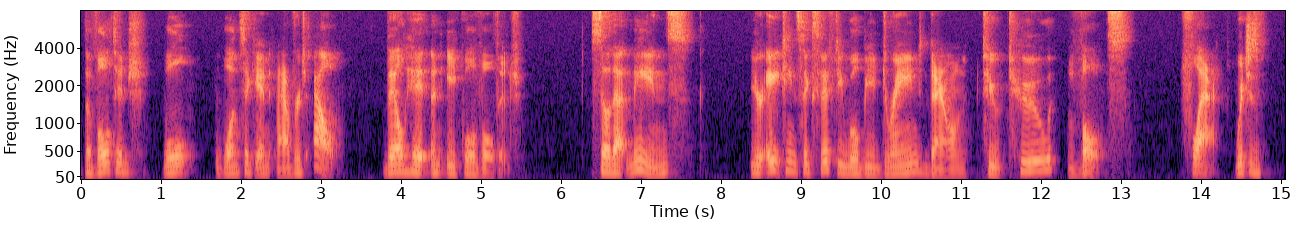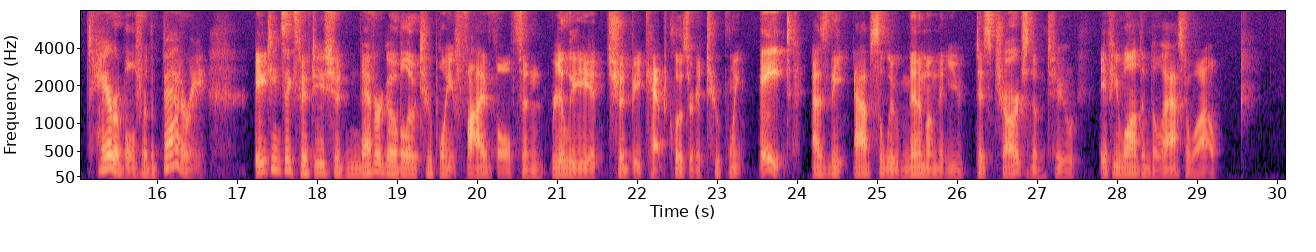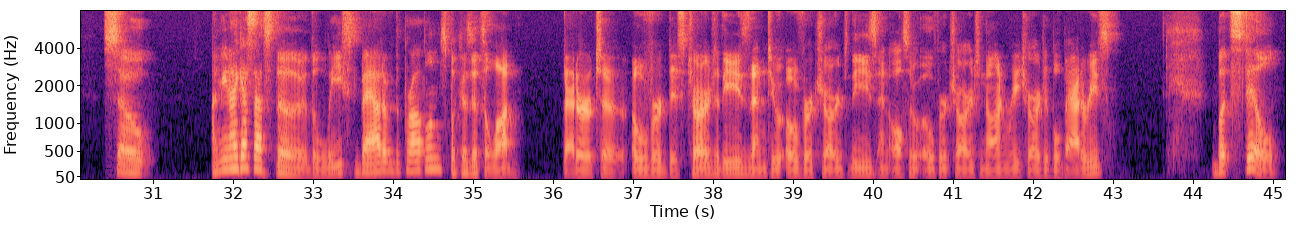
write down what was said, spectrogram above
the voltage will once again average out. They'll hit an equal voltage. So that means your 18650 will be drained down to 2 volts flat, which is terrible for the battery. 18650 should never go below 2.5 volts, and really it should be kept closer to 2.8 as the absolute minimum that you discharge them to if you want them to last a while. So, I mean, I guess that's the, the least bad of the problems because it's a lot better to over discharge these than to overcharge these and also overcharge non rechargeable batteries. But still,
